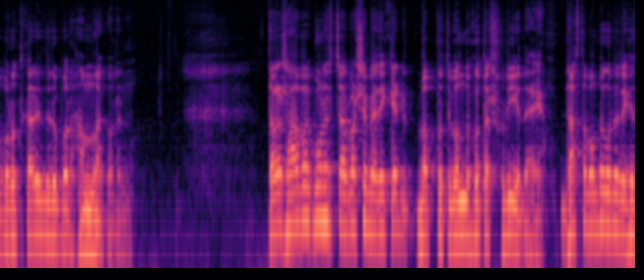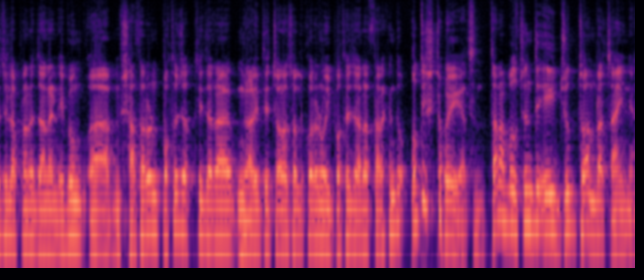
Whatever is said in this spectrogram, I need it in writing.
অবরোধকারীদের উপর হামলা করেন। তারা শাহবাগ মোড়ের চারপাশে ব্যারিকেড বা প্রতিবন্ধকতা সরিয়ে দেয়। রাস্তা বন্ধ করে রেখেছিল আপনারা জানেন এবং সাধারণ পথযাত্রী যারা গাড়িতে চলাচল করেন, ওই পথে যারা, তারা কিন্তু অতিষ্ঠ হয়ে গেছেন। তারা বলছেন যে এই যুদ্ধ আমরা চাই না,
